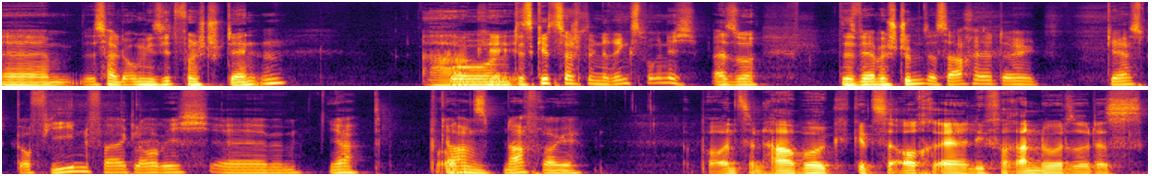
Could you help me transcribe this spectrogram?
Ähm, ist halt organisiert von Studenten. Ah, okay. Und das gibt es zum Beispiel in Ringsburg nicht. Also, das wäre bestimmt eine Sache, da gäbe es auf jeden Fall, glaube ich, ähm, ja, gar Nachfrage. Bei uns in Harburg gibt es ja auch äh, Lieferando, so das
